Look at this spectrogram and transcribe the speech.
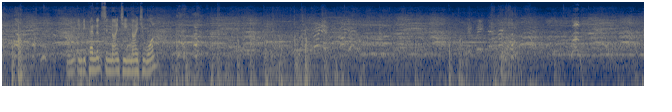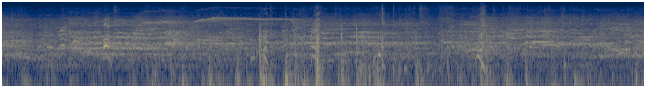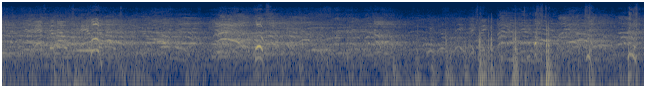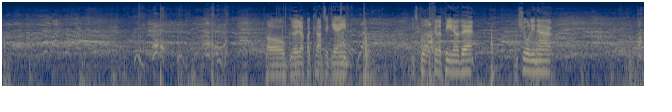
from independence in 1991. Cut again. He's caught the Filipino there. And surely now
